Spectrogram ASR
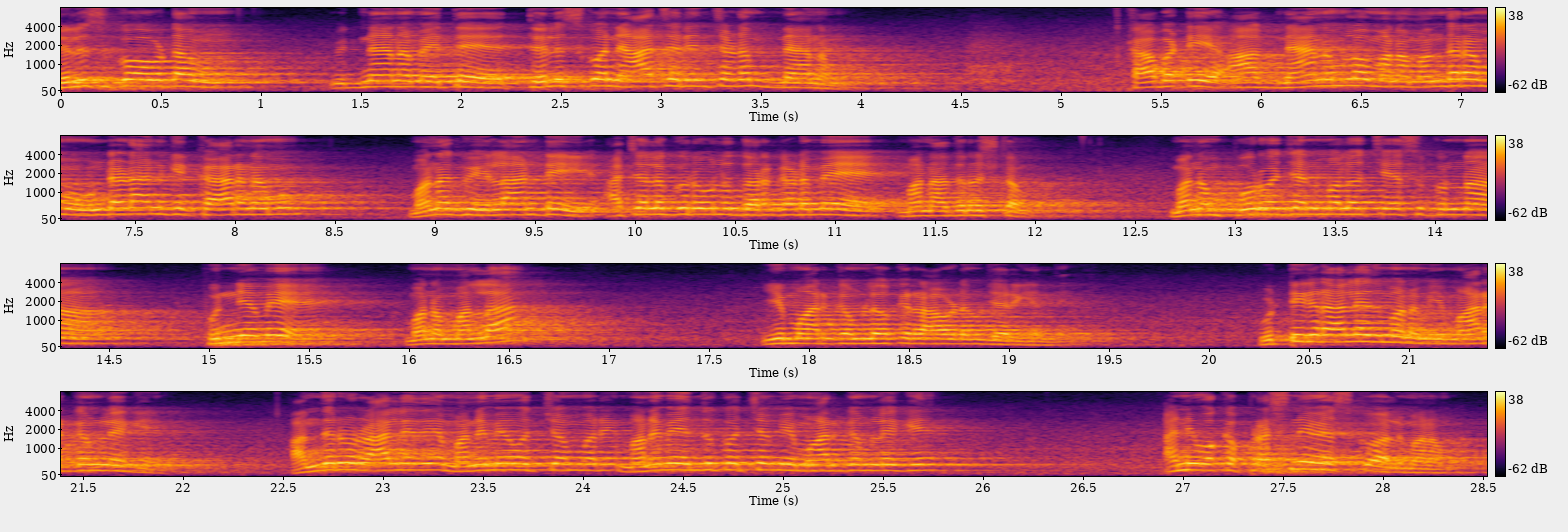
తెలుసుకోవటం విజ్ఞానం అయితే తెలుసుకొని ఆచరించడం జ్ఞానం. కాబట్టి ఆ జ్ఞానంలో మనమందరం ఉండడానికి కారణము మనకు ఇలాంటి అచల గురువులు దొరకడమే మన అదృష్టం. మనం పూర్వజన్మలో చేసుకున్న పుణ్యమే మనం మళ్ళా ఈ మార్గంలోకి రావడం జరిగింది. ఉట్టికి రాలేదు మనం ఈ మార్గంలోకి. అందరూ రాలేదే మనమే వచ్చాం మరి మనమే ఎందుకు వచ్చాం ఈ మార్గంలోకి? అని ఒక ప్రశ్న వేసుకోవాలి మనం.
